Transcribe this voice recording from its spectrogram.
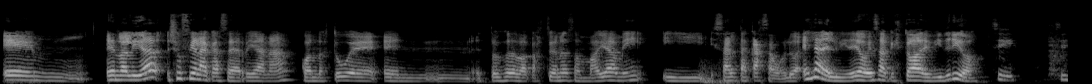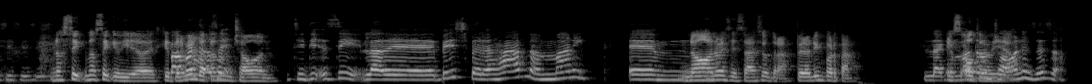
Eh, en realidad, yo fui a la casa de Rihanna cuando estuve en. Estuve de vacaciones en Miami y, y salta casa, boludo. Es la del video, esa que es toda de vidrio. Sí, sí, sí, sí. sí. No sé, no sé qué video es, que termina matando o sea, un chabón. Sí, sí, la de Bitch Better Have My Money. Em, No, no es esa, es otra, pero no importa. La que es mata a un video. chabón es esa.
